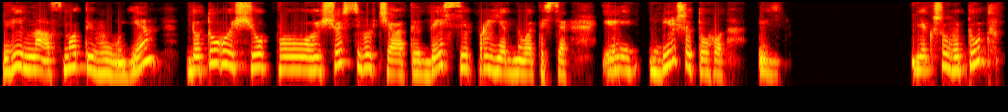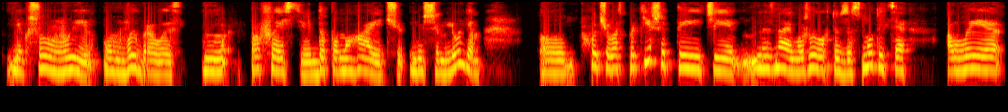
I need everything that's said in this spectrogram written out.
Він нас мотивує до того, щоб щось вивчати, десь приєднуватися. І більше того, якщо ви тут, якщо ви вибрали професію, допомагаючи іншим людям, хочу вас потішити, чи не знаю, можливо, хтось засмутиться, але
